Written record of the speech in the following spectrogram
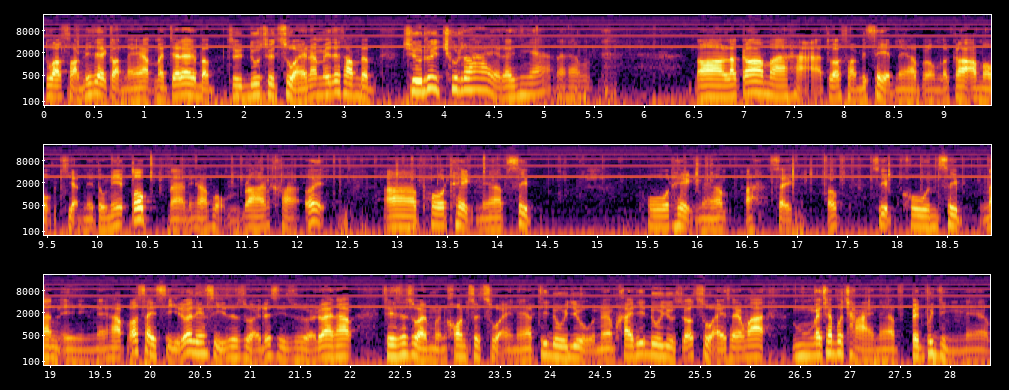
ตัวอักษรพิเศษก่อนนะครับ มันจะได้แบบดูสวยๆนะ ไม่ได้ทำแบบชื่อรุ่ยชื่อร่ายอะไรเงี้ยนะครับต่อแล้วก็มาหาตัวอักษรพิเศษนะครับผมแล้วก็เอามาเขียนในตรงนี้ปุ๊บนะนี่ครับผมร้านค้า เอ้ย อ่า protect นะครับ10 protect นะครับ อะ ใส่ปุ๊บ 10คูณ10 นั่นเองนะครับแล้วใส่สีด้วยเรียงสีสวยๆด้วยสีสวยๆด้วยนะครับสีสวยๆเหมือนคนสวยๆนะครับที่ดูอยู่นะครับใครที่ดูอยู่สวยแสดงว่าไม่ใช่ผู้ชายนะครับเป็นผู้หญิงนะครับ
